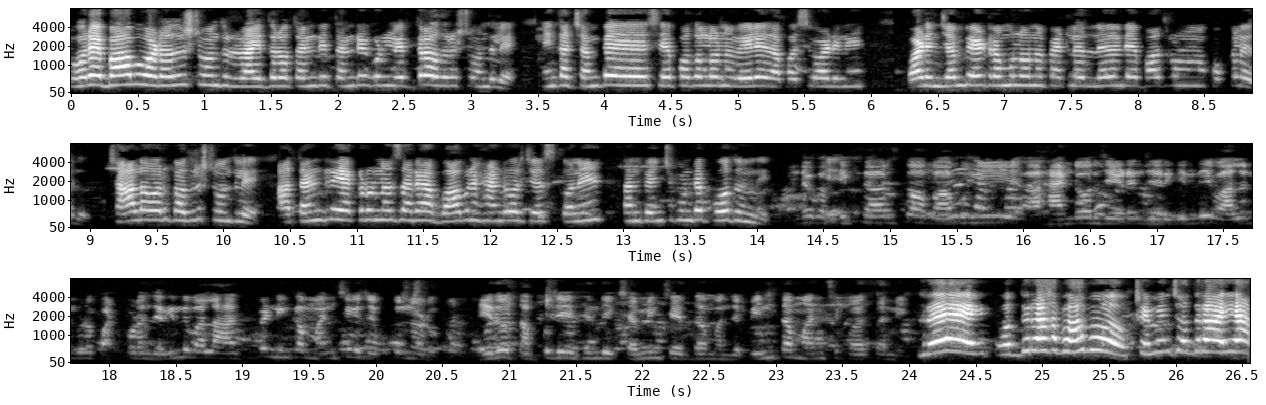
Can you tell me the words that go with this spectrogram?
ఒరే బాబు వాడు అదృష్టవంతుడు రా. ఇద్దరు తండ్రి తండ్రి కొడుకులు ఇద్దరు అదృష్టవంతులే. ఇంకా చంపేసే పదల్లోనూ వేయలేదు ఆ పసివాడిని? వాడిని చంపే డ్రమ్ములోనూ పెట్టలేదు లేదంటే బాత్రూమ్ లోనూ కుక్కలేదు. చాలా వరకు అదృష్టవంతులే. ఆ తండ్రి ఎక్కడున్నా సరే ఆ బాబుని హ్యాండ్ ఓవర్ చేసుకొని తను పెంచుకుంటే పోతుంది. బాబుని హ్యాండ్ ఓవర్ చేయడం జరిగింది వాళ్ళని కూడా పట్టుకోవడం జరిగింది. వాళ్ళ హస్బెండ్ ఇంకా మంచిగా చెప్తున్నాడు ఏదో తప్పు చేసింది క్షమించేద్దాం అని చెప్పి. ఇంత మంచి పర్సన్ రే వద్దురా బాబు క్షమించొద్దురా అయ్యా.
